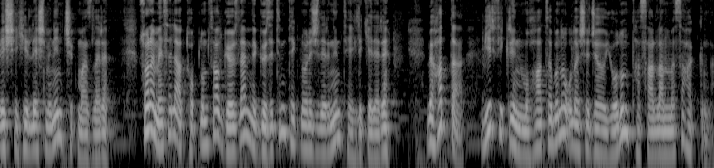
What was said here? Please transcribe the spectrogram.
ve şehirleşmenin çıkmazları, sonra mesela toplumsal gözlem ve gözetim teknolojilerinin tehlikeleri ve hatta bir fikrin muhatabına ulaşacağı yolun tasarlanması hakkında.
